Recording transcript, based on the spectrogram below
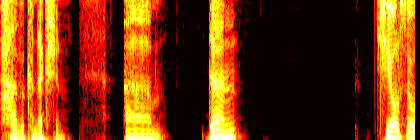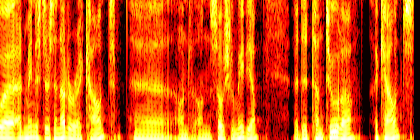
have a connection. Um, then she also uh, administers another account uh, on on social media, uh, the Tantura account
